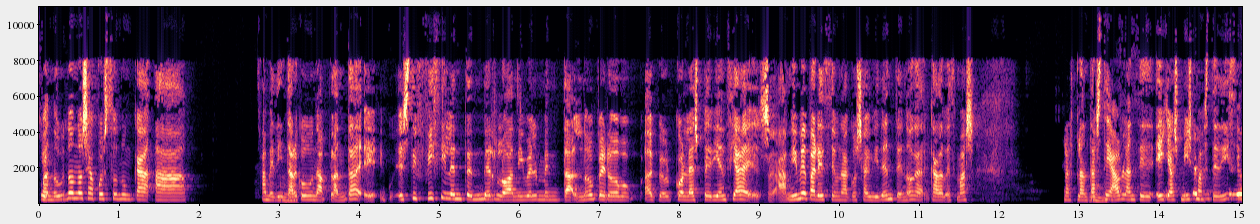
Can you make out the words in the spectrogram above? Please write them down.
cuando uno no se ha puesto nunca a, a meditar con una planta, eh, es difícil entenderlo a nivel mental, ¿no? Pero con la experiencia a mí me parece una cosa evidente, ¿no? Cada vez más. Las plantas te hablan, ellas mismas te dicen.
